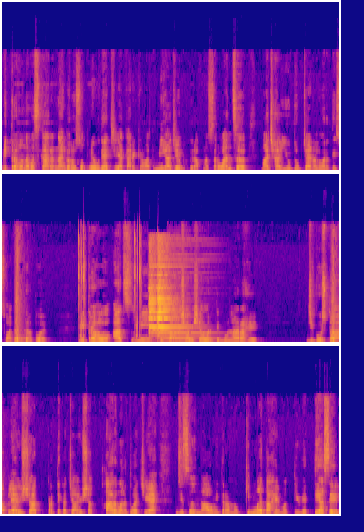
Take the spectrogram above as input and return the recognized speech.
मित्र हो नमस्कार. नांगरू स्वप्ने उद्याची या कार्यक्रमात मी अजय भुईर आपण सर्वांचं माझ्या यूट्यूब चॅनलवरती स्वागत करतोय. मित्र हो आज मी एका अशा विषयावरती बोलणार आहे जी गोष्ट आपल्या आयुष्यात प्रत्येकाच्या आयुष्यात फार महत्वाची आहे जिचं नाव मित्रांनो किंमत आहे. मग ती व्यक्ती असेल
